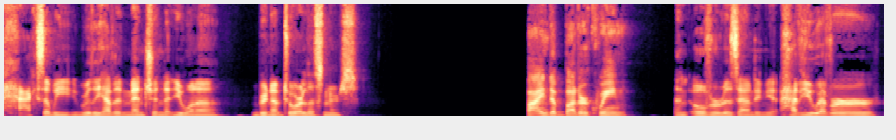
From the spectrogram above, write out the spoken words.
hacks that we really haven't mentioned that you want to bring up to our listeners? Find a butter queen. An over resounding. Have you ever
